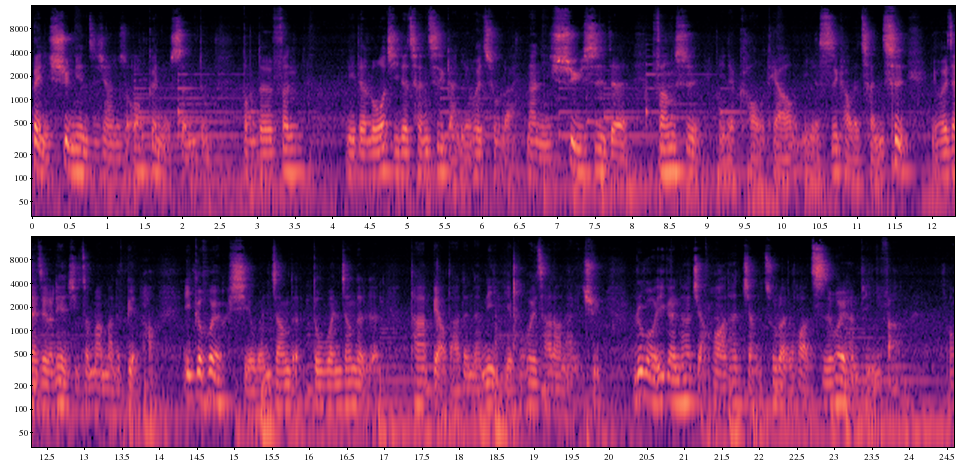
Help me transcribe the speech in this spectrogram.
被你训练之下，就是哦更有深度，懂得分你的逻辑的层次感也会出来。那你叙事的方式、你的口条、你的思考的层次，也会在这个练习中慢慢的变好。一个会写文章的、读文章的人，他表达的能力也不会差到哪里去。如果一个人他讲话，他讲出来的话词汇很贫乏，哦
